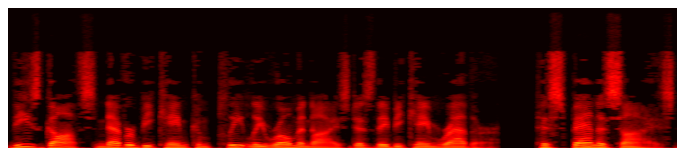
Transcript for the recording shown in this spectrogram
These Goths never became completely Romanized as they became rather Hispanicized.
